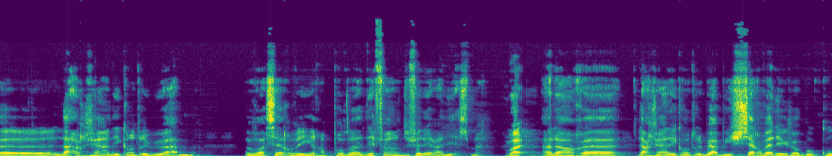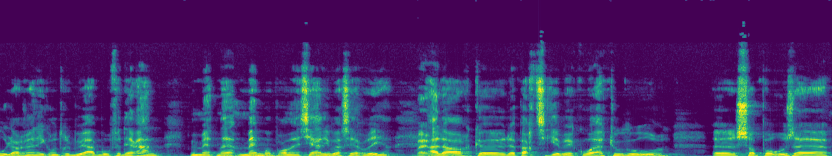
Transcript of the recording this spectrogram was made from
euh, l'argent des contribuables va servir pour la défense du fédéralisme. Ouais. Alors, euh, l'argent des contribuables, il servait déjà beaucoup, l'argent des contribuables au fédéral, mais maintenant, même au provincial, il va servir, alors que le Parti québécois, toujours, euh, s'oppose à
